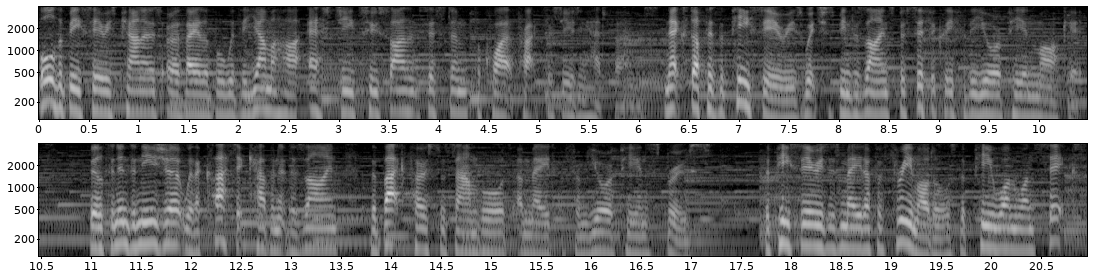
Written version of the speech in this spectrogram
All the B-Series pianos are available with the Yamaha SG2 silent system for quiet practice using headphones. Next up is the P-Series, which has been designed specifically for the European market. Built in Indonesia with a classic cabinet design, the back posts and soundboards are made from European spruce. The P-Series is made up of three models, the P116,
